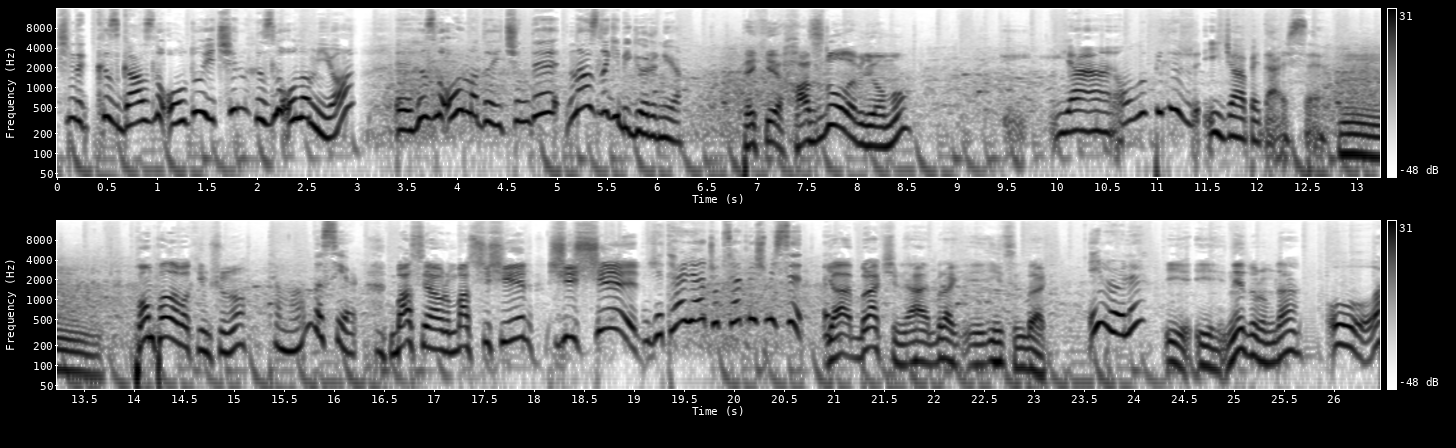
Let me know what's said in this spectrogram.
Şimdi kız gazlı olduğu için hızlı olamıyor. Ee, hızlı olmadığı için de Nazlı gibi görünüyor. Peki hazlı olabiliyor mu? Yani olabilir icap ederse. Pompala bakayım şunu. Tamam basıyorum. Bas yavrum bas şişir. Şişir. Yeter ya çok sertleşmişsin. Ya bırak şimdi ha, bırak e, insin bırak. İyi böyle. İyi iyi. Ne durumda? Oo,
